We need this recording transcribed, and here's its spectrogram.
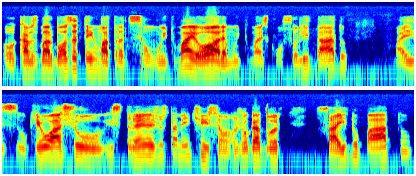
O Carlos Barbosa tem uma tradição muito maior, é muito mais consolidado, mas o que eu acho estranho é justamente isso: é um jogador sair do pato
